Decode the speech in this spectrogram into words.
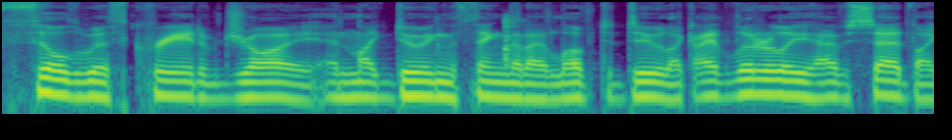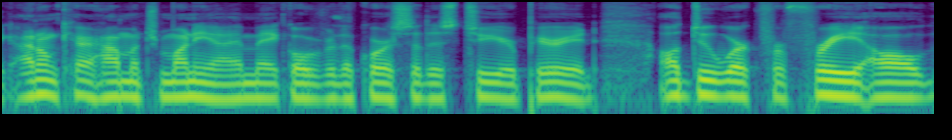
filled with creative joy and like doing the thing that I love to do. Like I literally have said like I don't care how much money I make over the course of this 2-year period. I'll do work for free. I'll,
